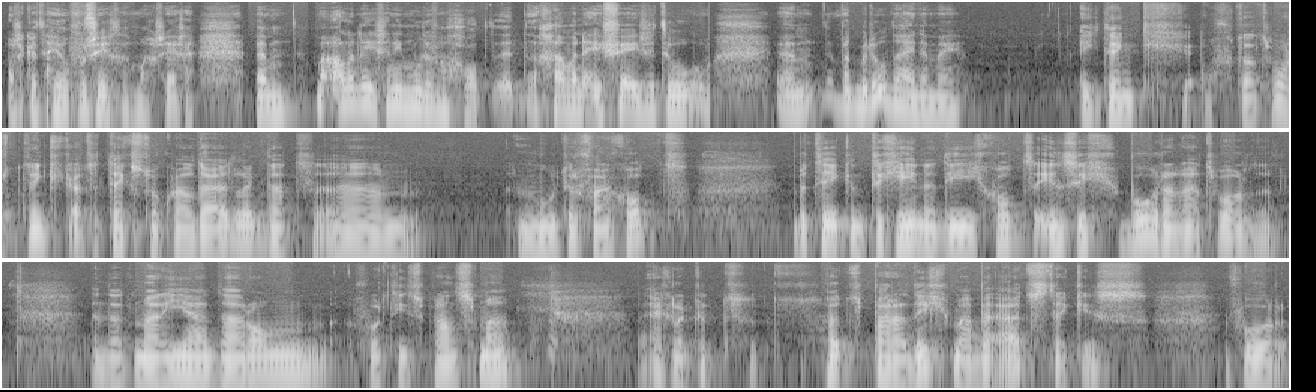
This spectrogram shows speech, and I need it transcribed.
Als ik het heel voorzichtig mag zeggen. Um, maar allereerst aan die moeder van God. Eh, dan gaan we naar Efeze toe. Um, wat bedoelde hij daarmee? Ik denk, of dat wordt denk ik uit de tekst ook wel duidelijk, dat uh, moeder van God betekent degene die God in zich geboren laat worden. En dat Maria daarom voor Tiets Brandsma eigenlijk het, het, het paradigma bij uitstek is voor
